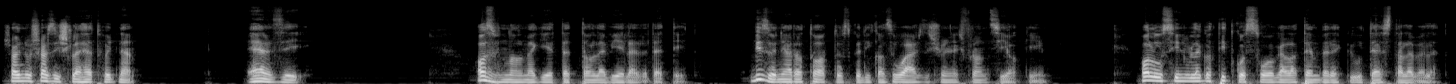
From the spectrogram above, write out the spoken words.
sajnos az is lehet, hogy nem. Elzé. Azonnal megértette a levél eredetét. Bizonyára tartózkodik az oázison egy francia kém. Valószínűleg a titkosszolgálat emberek küldte ezt a levelet.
